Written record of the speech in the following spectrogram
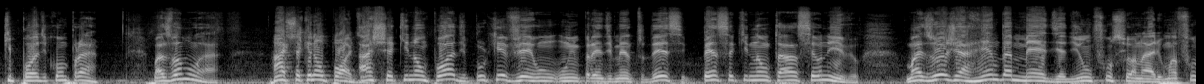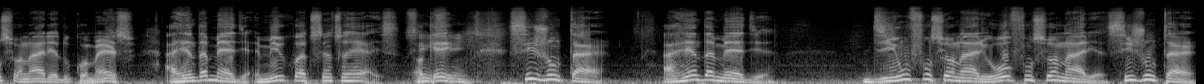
que pode comprar. Mas vamos lá. Acha que não pode? Acha que não pode porque vê um, um empreendimento desse, pensa que não está a seu nível. Mas hoje a renda média de um funcionário, uma funcionária do comércio, a renda média é R$ 1.400, ok? Sim. Se juntar a renda média de um funcionário ou funcionária se juntar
